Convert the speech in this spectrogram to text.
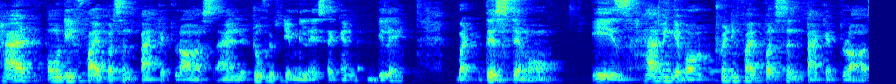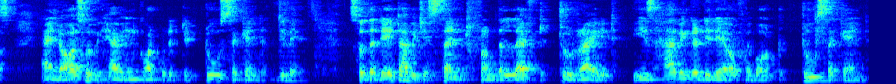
had only 5% packet loss and 250 millisecond delay. But this demo is having about 25% packet loss and also we have incorporated 2 second delay. So the data which is sent from the left to right is having a delay of about 2 second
